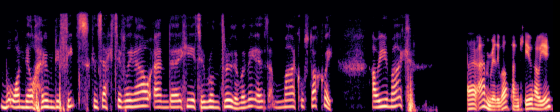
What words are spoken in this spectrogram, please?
1 0 home defeats consecutively now, and uh, here to run through them with me is Michael Stockley. How are you, Mike? Uh, I'm really well, thank you. How are you?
